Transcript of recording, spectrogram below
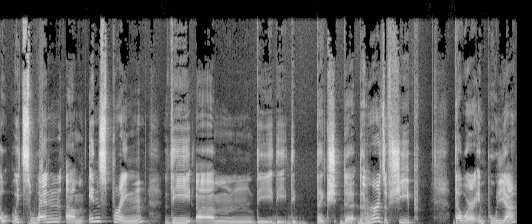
It's when um, in spring the um, the the the like the the herds of sheep that were in Puglia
